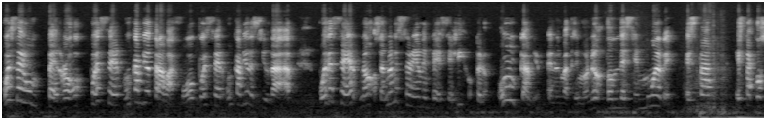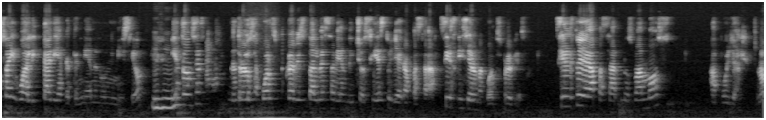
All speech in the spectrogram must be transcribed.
puede ser un perro, puede ser un cambio de trabajo, puede ser un cambio de ciudad, puede ser, no, o sea, no necesariamente es el hijo, pero un cambio en el matrimonio donde se mueve esta, esta cosa igualitaria que tenían en un inicio. Y entonces, dentro de los acuerdos previos, tal vez habían dicho, si esto llega a pasar, si es que hicieron acuerdos previos, si esto llega a pasar, nos vamos a apoyar, ¿no?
